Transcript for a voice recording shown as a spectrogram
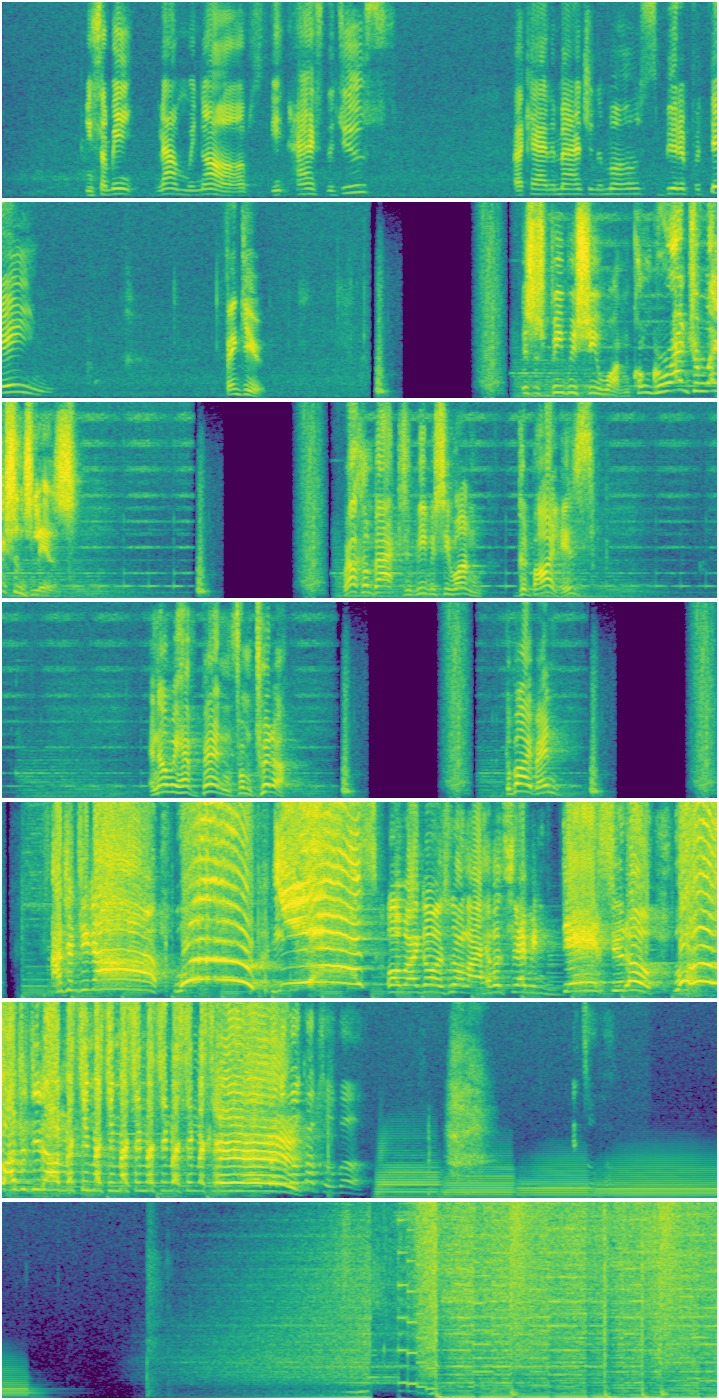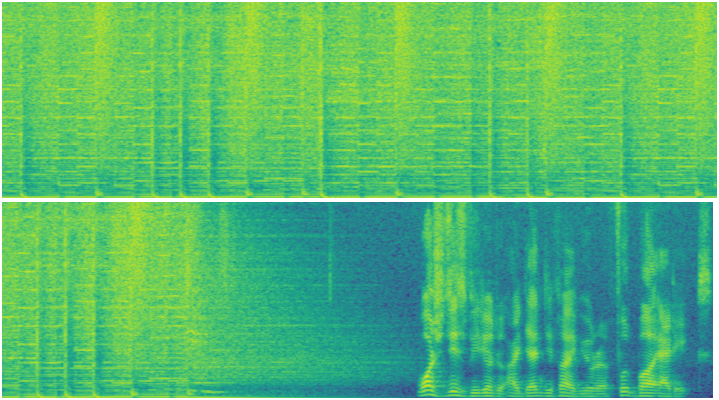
It's a big lump with knobs. It has the juice. I can't imagine the most beautiful thing. Thank you. This is BBC One. Congratulations, Liz. Welcome back to BBC One. Goodbye, Liz. And now we have Ben from Twitter. Goodbye, Ben. Argentina! Woo! Yes! Oh my god, it's not like I haven't slept in days, you know! Woo! Argentina! Messi, Messi, Messi, Messi, Messi, Messi! Watch this video to identify if you're a football addict.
